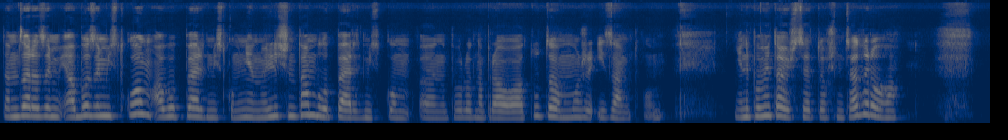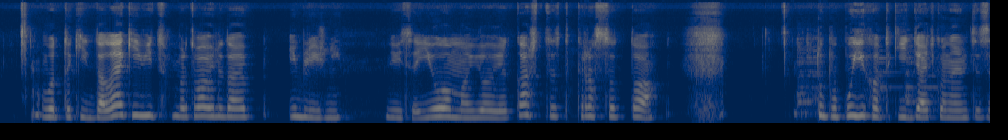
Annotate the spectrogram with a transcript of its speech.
Там зараз за або за містком, або перед містком. Ні, ну лічно там було перед містком е, поворот направо, а тут а, може і за містком. Я не пам'ятаю, що це точно ця дорога. От такий далекий від братва виглядає і ближній. Дивіться, йо-моє, яка ж це красота. Тупо поїхав такий дядько на МТЗ.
